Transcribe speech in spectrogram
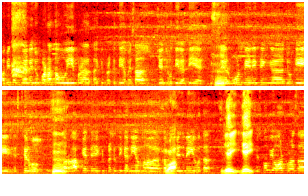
अभी तक मैंने जो पढ़ा था वो ये पढ़ा था कि प्रकृति हमेशा चेंज होती रहती है। देयर वोंट बी एनीथिंग जो कि स्थिर हो। हम्म। और आप कहते हैं कि प्रकृति का नियम कभी चेंज नहीं होता। यही यही। इसको भी और थोड़ा सा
